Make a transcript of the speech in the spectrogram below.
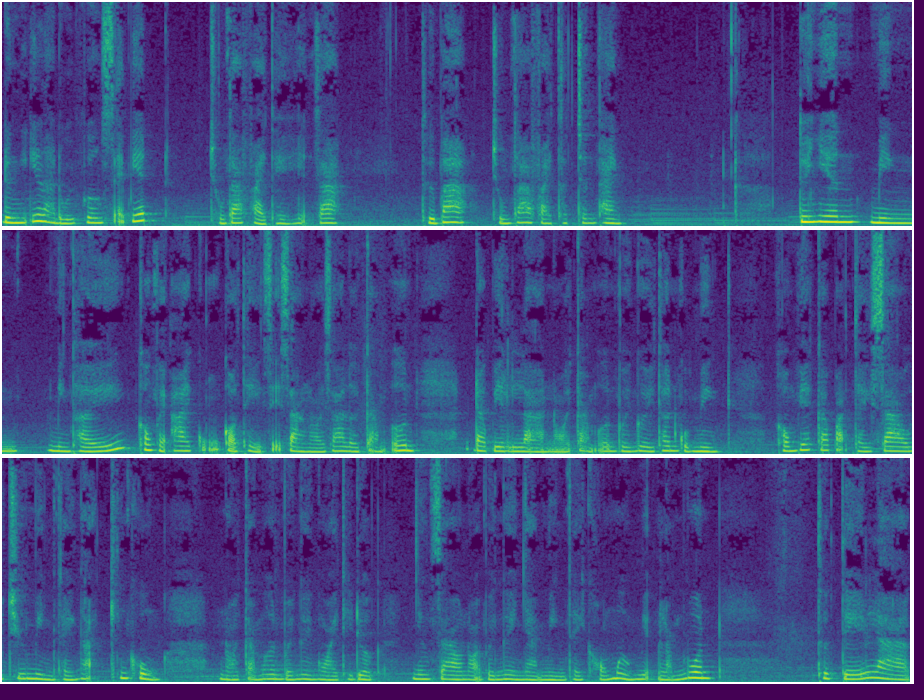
Đừng nghĩ là đối phương sẽ biết, chúng ta phải thể hiện ra. Thứ ba, chúng ta phải thật chân thành. Tuy nhiên, mình mình thấy không phải ai cũng có thể dễ dàng nói ra lời cảm ơn, đặc biệt là nói cảm ơn với người thân của mình. Không biết các bạn thấy sao chứ mình thấy ngại kinh khủng. Nói cảm ơn với người ngoài thì được Nhưng sao nói với người nhà mình thấy khó mở miệng lắm luôn. Thực tế là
